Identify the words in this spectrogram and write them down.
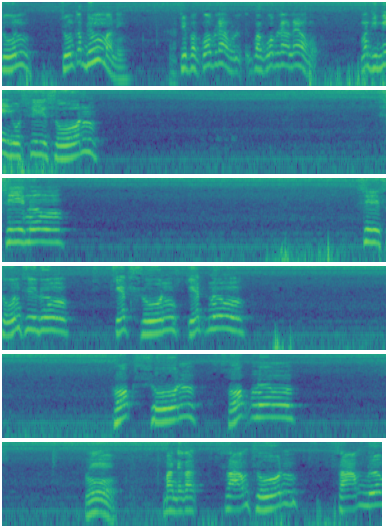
ศูนย์ศูนย์กับหนึ่งมานี่ครับ ที่ประกบแล้วประกบแล้วแล้ว มันที่มีอยู่สี่ศูนย์สี่หนึ่งสี่ศูนย์สี่หนึ่งเจ็ดศูนย์เจ็ดหนึ่งหกศูนย์หกหนึ่งนี่บ้านเด็กก็สามศูนย์สามหนึ่ง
